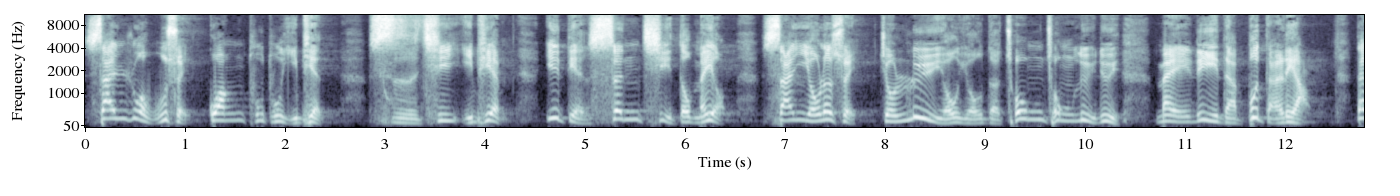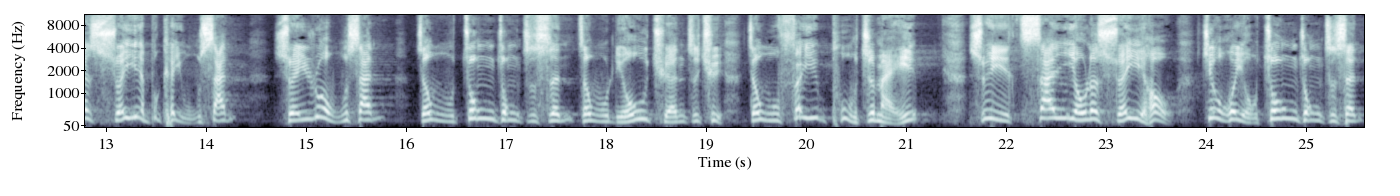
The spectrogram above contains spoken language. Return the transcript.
山若无水，光秃秃一片，死漆一片，一点生气都没有。山有了水，就绿油油的，葱葱绿绿，美丽的不得了。但水也不可以无山，水若无山，则无中中之深，则无流泉之趣，则无飞瀑之美。所以山有了水以后，就会有中中之深，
